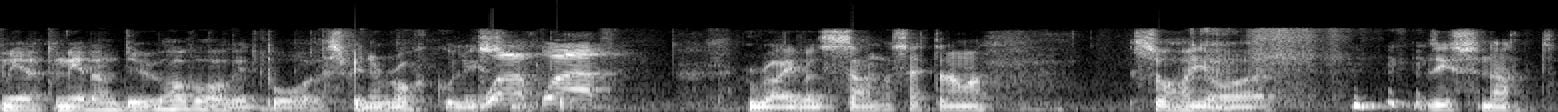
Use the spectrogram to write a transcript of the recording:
Med, medan du har varit på Sweden Rock och lyssnat Wap, wap. på Rival Sons heter de va? Så har jag lyssnat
